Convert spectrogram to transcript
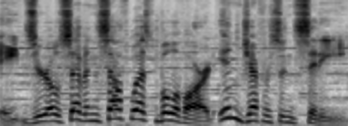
807 Southwest Boulevard in Jefferson City.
